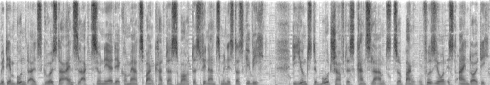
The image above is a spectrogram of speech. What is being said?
Mit dem Bund als größter Einzelaktionär der Commerzbank hat das Wort des Finanzministers Gewicht. Die jüngste Botschaft des Kanzleramts zur Bankenfusion ist eindeutig.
